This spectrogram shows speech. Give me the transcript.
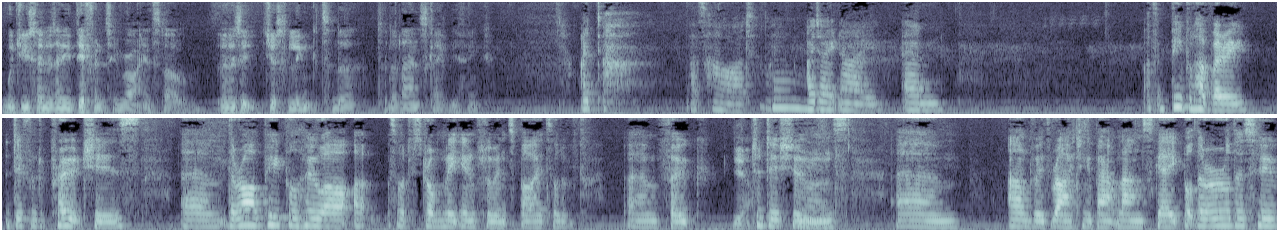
would you say there's any difference in writing style, or is it just linked to the to the landscape? Do you think? I d- that's hard. Mm. I, I don't know. Um, I think people have very different approaches. Um, there are people who are uh, sort of strongly influenced by sort of um, folk Yeah. traditions um, and with writing about landscape, but there are others who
